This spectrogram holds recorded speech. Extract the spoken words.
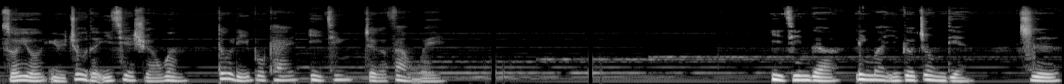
所有宇宙的一切学问都离不开《易经》这个范围。《易经》的另外一个重点是。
